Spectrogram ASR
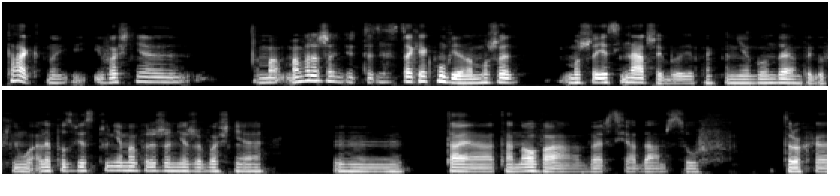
tak, no i, i właśnie ma, mam wrażenie, to jest tak jak mówię, no może, może jest inaczej, bo jednak no nie oglądałem tego filmu, ale po zwiastunie mam wrażenie, że właśnie yy, ta, ta nowa wersja Damsów trochę,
